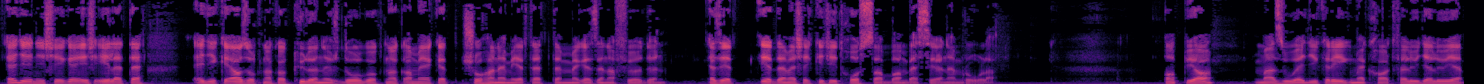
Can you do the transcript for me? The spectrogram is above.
Egyénisége és élete egyike azoknak a különös dolgoknak, amelyeket soha nem értettem meg ezen a földön. Ezért érdemes egy kicsit hosszabban beszélnem róla. Apja, Mazu egyik rég meghalt felügyelője,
